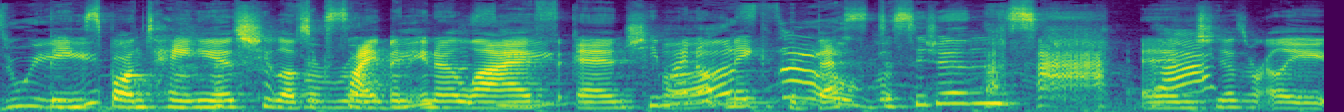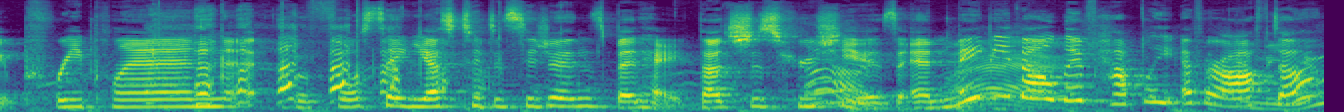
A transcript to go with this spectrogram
being spontaneous. She loves excitement in her life, and she might not make the best decisions, and she doesn't really pre-plan before saying yes to decisions. But hey, that's just who she is, and maybe they'll live happily ever after.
